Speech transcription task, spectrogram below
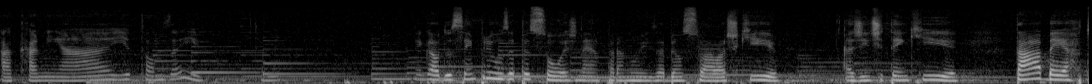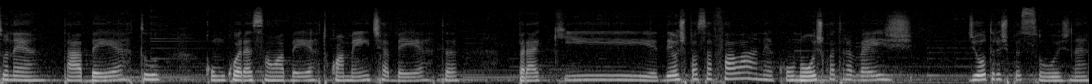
a caminhar e estamos aí. Legal, Deus sempre usa pessoas, né, para nos abençoar. Eu acho que a gente tem que estar tá aberto, né? Tá aberto com o coração aberto, com a mente aberta, para que Deus possa falar, né, conosco através de outras pessoas, né?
